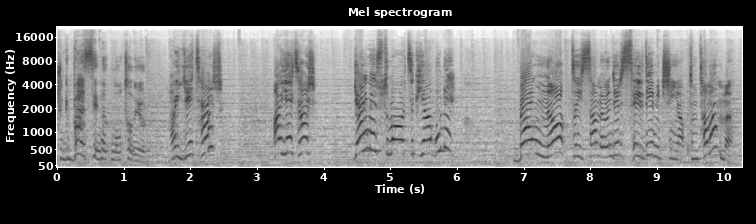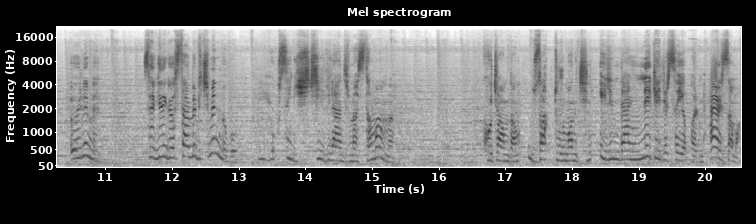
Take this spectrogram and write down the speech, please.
Çünkü ben senin adına utanıyorum. Ay yeter. Ay yeter. Gelme üstüme artık ya bu ne? Ben ne yaptıysam Önder'i sevdiğim için yaptım tamam mı? Öyle mi? Sevgini gösterme biçimin mi bu? Yok seni hiç ilgilendirmez tamam mı? Kocamdan uzak durman için elimden ne gelirse yaparım her zaman.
